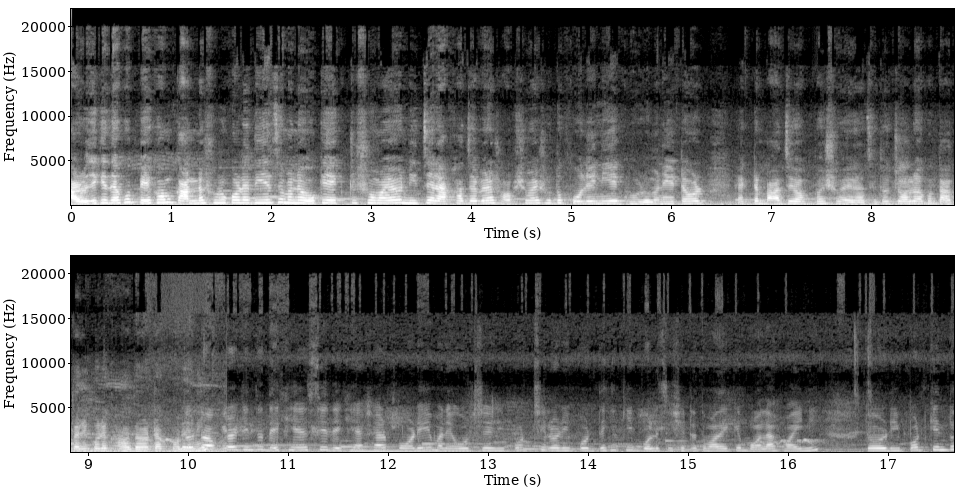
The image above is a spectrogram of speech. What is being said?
আর ওদিকে দেখো পেখম কান্না শুরু করে দিয়েছে। মানে ওকে একটু সময়ও নিচে রাখা যাবে না। সবসময় শুধু কোলে নিয়ে ঘুরো। মানে এটা ওর একটা বাজে অভ্যাস হয়ে গেছে। তো চলো এখন তাড়াতাড়ি করে খাওয়া দাওয়াটা করে নিই। ডক্টর কিন্তু দেখিয়ে এসেছি। দেখে আসার পরে মানে ওর যে রিপোর্ট ছিল রিপোর্ট দেখে কি বলেছে সেটা তোমাদেরকে বলা হয়নি। তো রিপোর্ট কিন্তু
